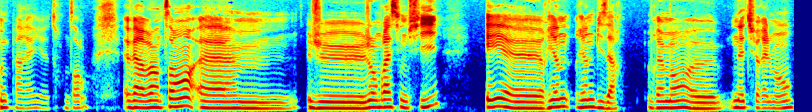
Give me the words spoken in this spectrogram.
donc pareil, euh, 30 ans, vers 20 ans, euh, je- j'embrasse une fille et rien, rien de bizarre. Vraiment, naturellement.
